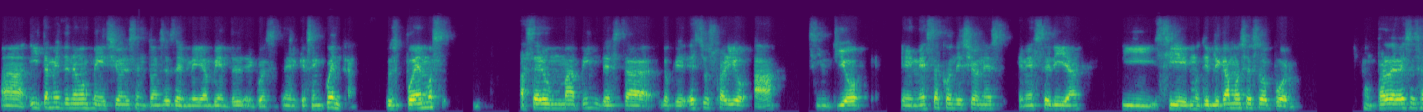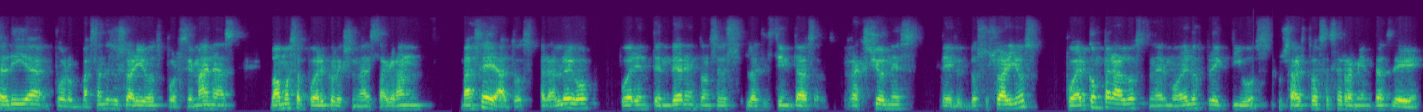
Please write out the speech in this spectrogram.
Ah, y también tenemos mediciones entonces del medio ambiente en el que se encuentran. Entonces podemos hacer un mapping de esta, lo que este usuario A sintió en estas condiciones, en ese día, y si multiplicamos eso por un par de veces al día, por bastantes usuarios, por semanas, vamos a poder coleccionar esta gran base de datos para luego poder entender entonces las distintas reacciones de los usuarios, poder compararlos, tener modelos predictivos, usar todas esas herramientas de,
